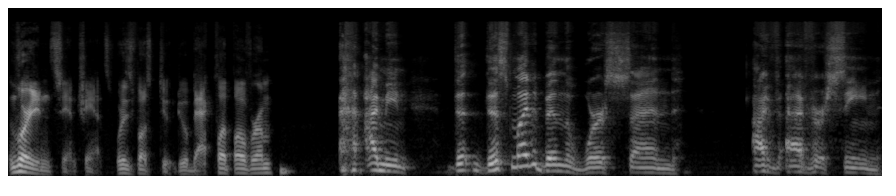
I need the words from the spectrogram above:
And Leury didn't stand a chance. What is he supposed to do? Do a backflip over him? I mean, th- this might have been the worst send I've ever seen.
